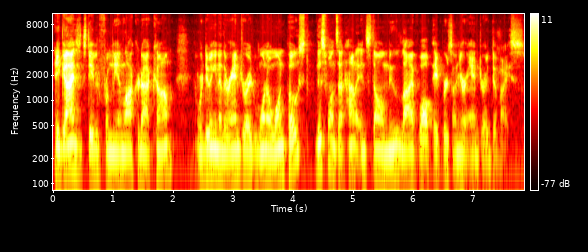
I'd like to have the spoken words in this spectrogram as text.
Hey guys, it's David from theunlockr.com, and we're doing another Android 101 post. This one's on how to install new live wallpapers on your Android device.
